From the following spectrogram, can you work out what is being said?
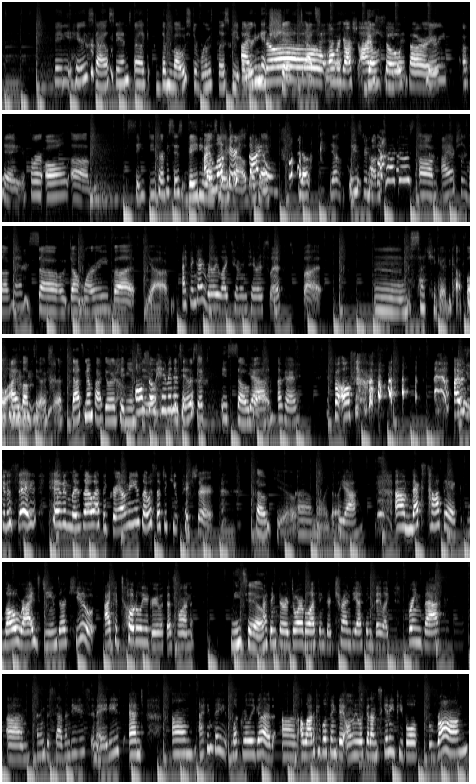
Baby, Harry Styles stands are like the most ruthless people. I You're gonna get know. shipped at school. Oh my gosh, I'm Don't so even. sorry. Harry, okay, for all um safety purposes, Vedi I love Harry Harry Styles. Styles. Yep, yep. Please do not attack us. Um, I actually love him, so don't worry. But yeah, I think I really liked him and Taylor Swift, but mm, such a good couple. I love Taylor Swift. That's an unpopular opinion too. also him and his Taylor Swift is so yeah. good. Okay, but also. I was gonna say him and Lizzo at the Grammys. That was such a cute picture. So cute. Um, Oh my god. Yeah. Um, next topic. Low rise jeans are cute. I could totally agree with this one. Me too. I think they're adorable. I think they're trendy. I think they like bring back um, I think the 70s and 80s. And um, I think they look really good. Um, a lot of people think they only look good on skinny people. Wrong.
